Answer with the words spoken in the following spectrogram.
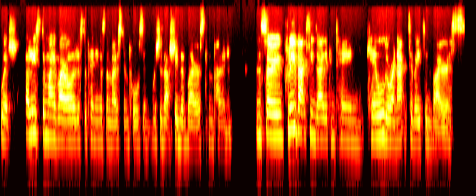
which, at least in my virologist opinion, is the most important, which is actually the virus component. And so flu vaccines either contain killed or inactivated virus,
